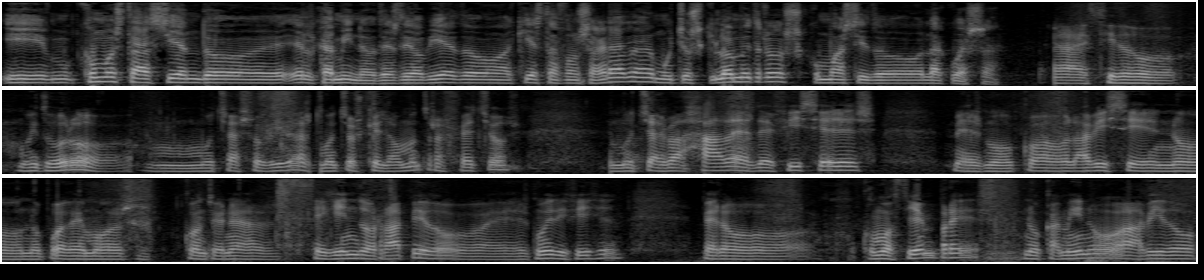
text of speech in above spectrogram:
¿Y cómo está siendo el camino desde Oviedo aquí hasta Fonsagrada? Muchos kilómetros. ¿Cómo ha sido la cuesta? Ha sido muy duro, muchas subidas, muchos kilómetros fechos, muchas bajadas difíciles. Mesmo con la bici no, no podemos continuar siguiendo rápido, es muy difícil. Pero como siempre, el camino ha habido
